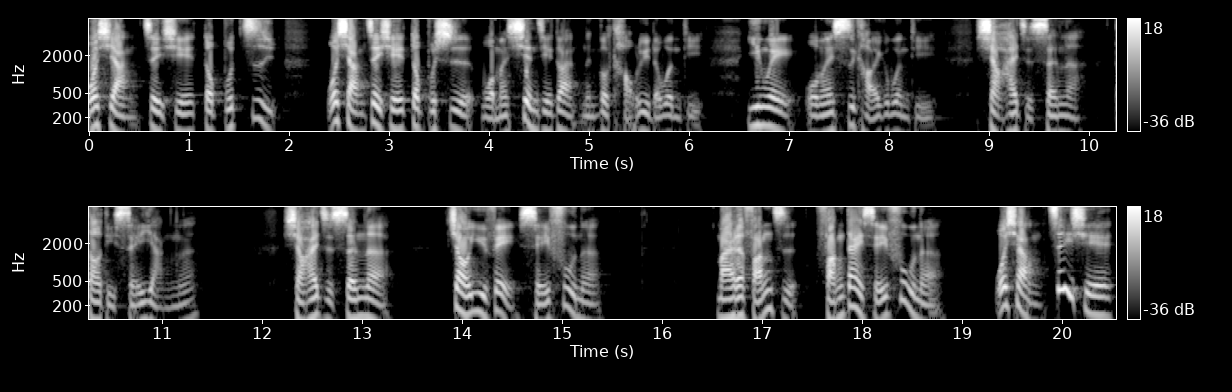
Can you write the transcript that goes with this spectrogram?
我想这些都不至于，我想这些都不是我们现阶段能够考虑的问题，因为我们思考一个问题：小孩子生了，到底谁养呢？小孩子生了，教育费谁付呢？买了房子，房贷谁付呢？我想这些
